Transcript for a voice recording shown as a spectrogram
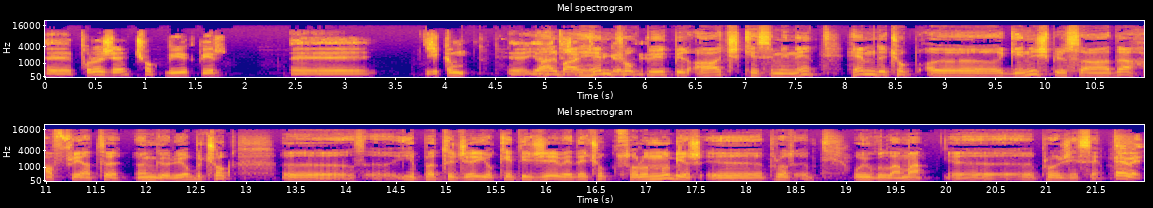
e, proje çok büyük bir e, yıkım e, Galiba hem çok büyük bir ağaç kesimini hem de çok e, geniş bir sahada hafriyatı öngörüyor. Bu çok e, yıpratıcı, yok edici ve de çok sorunlu bir e, pro, uygulama e, projesi. Evet,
